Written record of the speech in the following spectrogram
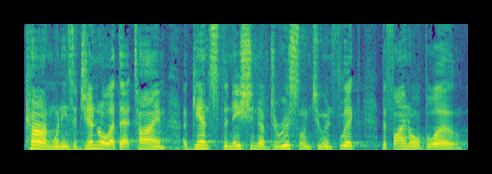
come when he's a general at that time against the nation of Jerusalem to inflict the final blow.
